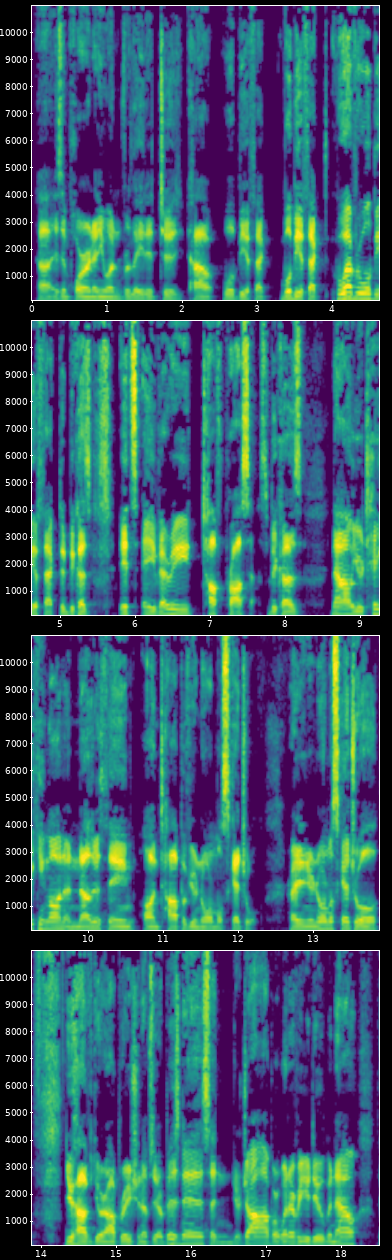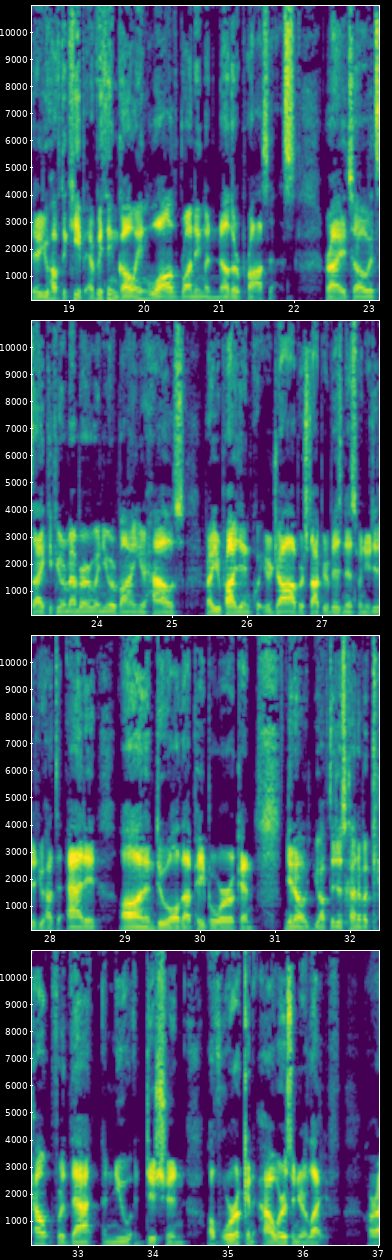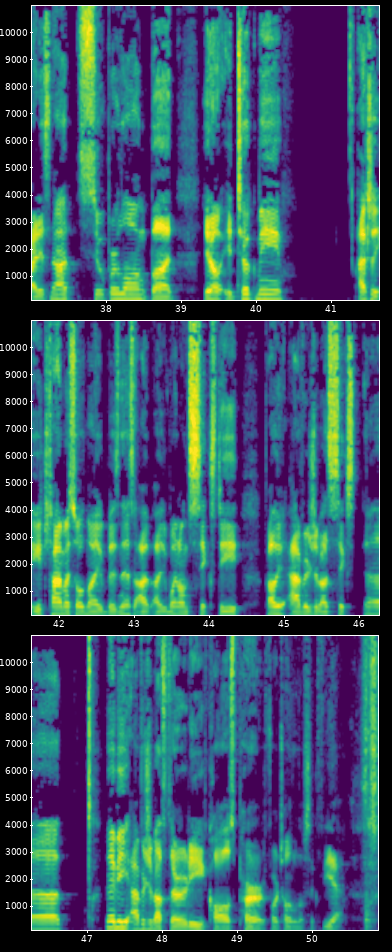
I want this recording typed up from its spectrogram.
uh, is important. Anyone related to how will be affect will be affect whoever will be affected because it's a very tough process because now you're taking on another thing on top of your normal schedule. Right in your normal schedule, you have your operation of your business and your job or whatever you do, but now there you have to keep everything going while running another process right? So it's like if you remember when you were buying your house, right? You probably didn't quit your job or stop your business when you did it. You had to add it on and do all that paperwork, and you know you have to just kind of account for that a new addition of work and hours in your life. All right, it's not super long, but you know it took me. Actually, each time I sold my business, I, I went on sixty, probably average about six, uh, maybe average about thirty calls per for a total of sixty. Yeah,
